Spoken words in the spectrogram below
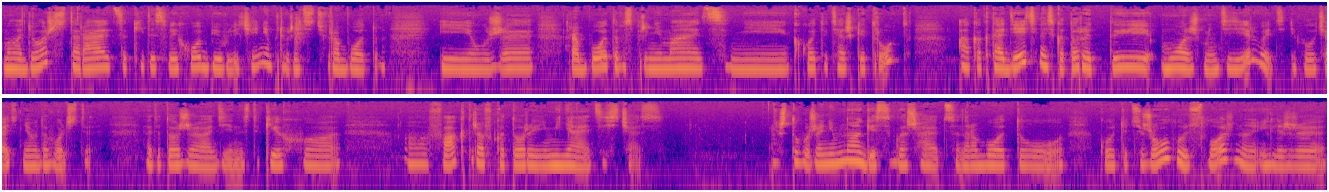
молодежь старается какие-то свои хобби и увлечения превратить в работу и уже работа воспринимается не какой-то тяжкий труд, а как та деятельность, которую ты можешь монетизировать и получать от нее удовольствие. Это тоже один из таких э, э, факторов, который меняется сейчас. Что уже немногие соглашаются на работу какую-то тяжелую, сложную или же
